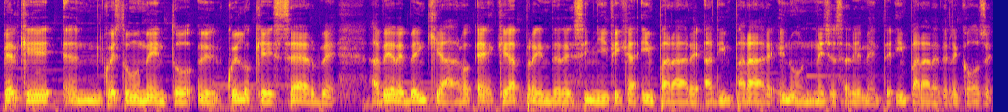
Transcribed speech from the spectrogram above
perché eh, in questo momento eh, quello che serve avere ben chiaro è che apprendere significa imparare ad imparare e non necessariamente imparare delle cose,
